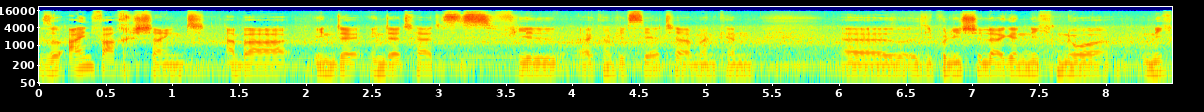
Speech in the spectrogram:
so einfach scheint. Aber in der, in der Tat ist es viel äh, komplizierter. Man kann äh, die politische Lage nicht, nur, nicht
